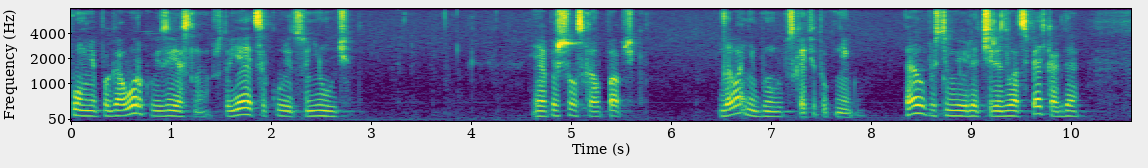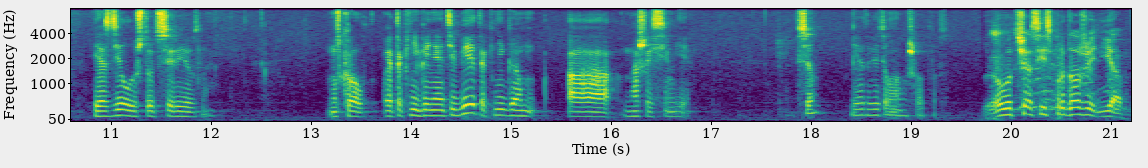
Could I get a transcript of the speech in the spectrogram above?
помню поговорку известную, что яйца курицу не учат. Я пришел, сказал, папочка, давай не будем выпускать эту книгу. Давай выпустим ее лет через 25, когда я сделаю что-то серьезное. Он сказал, эта книга не о тебе, это книга о нашей семье. Все, я ответил на ваш вопрос. А Вот сейчас есть продолжение явно.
